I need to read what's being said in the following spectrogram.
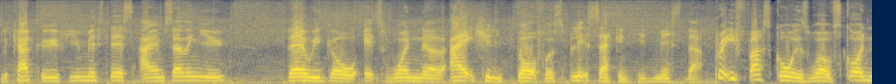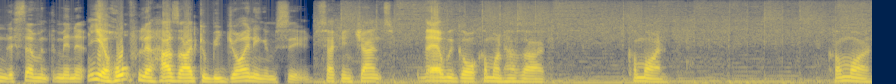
Lukaku, if you miss this, I am selling you. There we go, it's 1-0. I actually thought for a split second he'd missed that. Pretty fast goal as well, scored in the 7th minute. Yeah, hopefully Hazard can be joining him soon. Second chance. There we go, come on Hazard. Come on. Come on.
